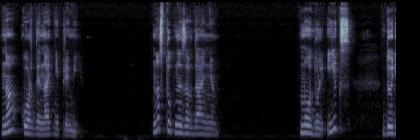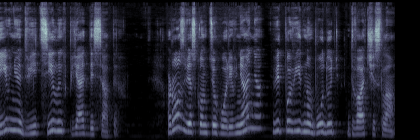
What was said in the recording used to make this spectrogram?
на координатній прямій. Наступне завдання. Модуль х дорівнює 2,5. Розв'язком цього рівняння, відповідно, будуть два числа.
